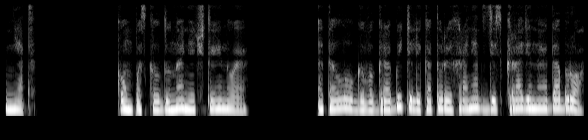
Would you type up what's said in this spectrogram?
Нет. Компас колдуна — нечто иное. Это логово грабителей, которые хранят здесь краденое добро.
